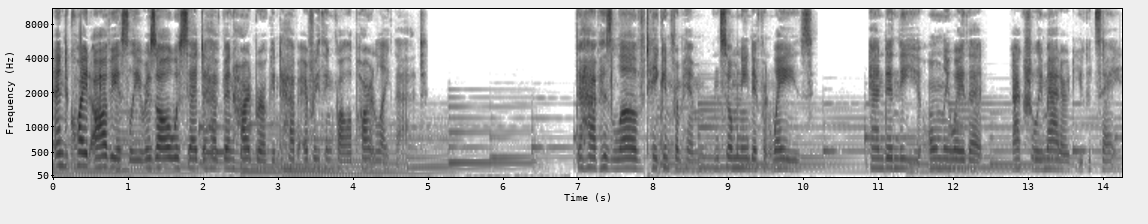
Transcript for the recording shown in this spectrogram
And quite obviously, Rizal was said to have been heartbroken to have everything fall apart like that. To have his love taken from him in so many different ways, and in the only way that actually mattered, you could say.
